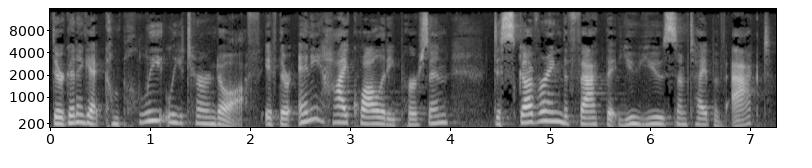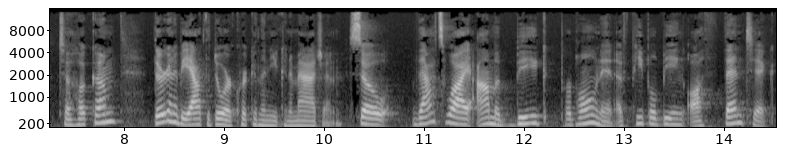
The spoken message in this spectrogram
they're going to get completely turned off. If they're any high quality person discovering the fact that you use some type of act to hook them they're going to be out the door quicker than you can imagine so that's why I'm a big proponent of people being authentic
